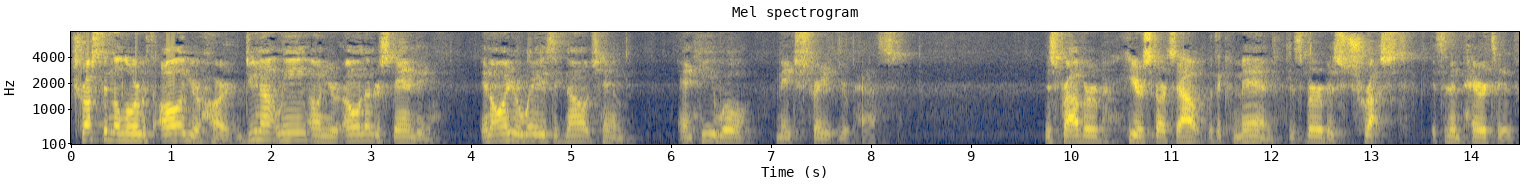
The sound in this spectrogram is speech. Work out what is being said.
Trust in the Lord with all your heart. Do not lean on your own understanding. In all your ways, acknowledge him, and he will make straight your paths. This proverb here starts out with a command. This verb is trust, it's an imperative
